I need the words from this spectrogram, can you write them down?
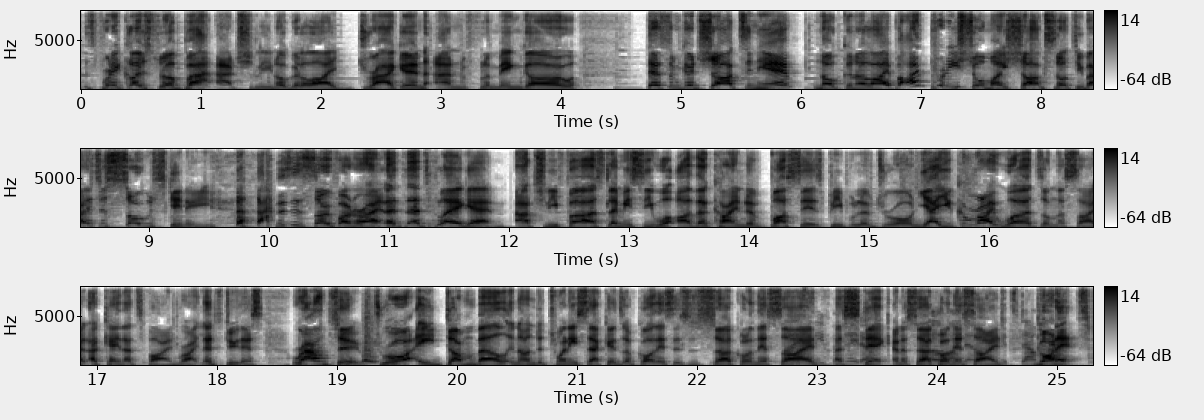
It's pretty close to a bat, actually. Not gonna lie. Dragon and flamingo. There's some good sharks in here, not gonna lie, but I'm pretty sure my shark's not too bad. It's just so skinny. this is so fun. Right, let's, let's play again. Actually, first, let me see what other kind of buses people have drawn. Yeah, you can write words on the side. Okay, that's fine. Right, let's do this. Round two. Draw a dumbbell in under 20 seconds. I've got this. This is a circle on this side, a stick, and a circle oh, on this side. Got it.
